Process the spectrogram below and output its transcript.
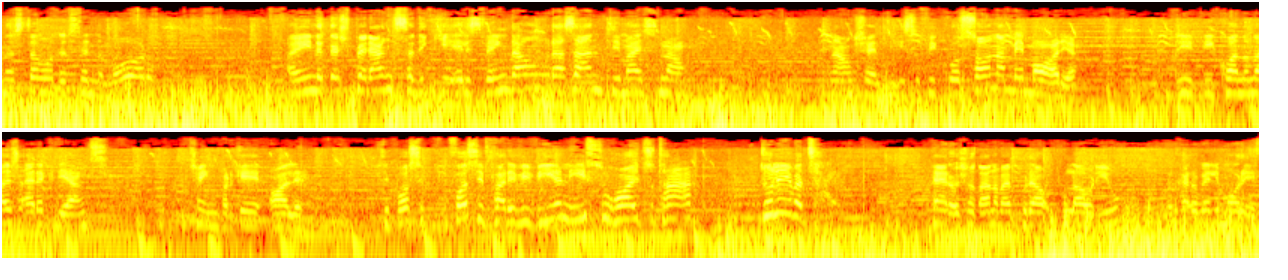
Nós estamos descendo o. Ainda com a esperança de que eles venham dar um rasante, mas não. Não, gente, isso ficou só na memória de, de quando nós era criança. Sim, porque, olha, se fosse, fosse para viver nisso heutzutage, du liebe Zeit. Pera, o Jordano vai pular, pular o rio. Eu quero ver ele morrer.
